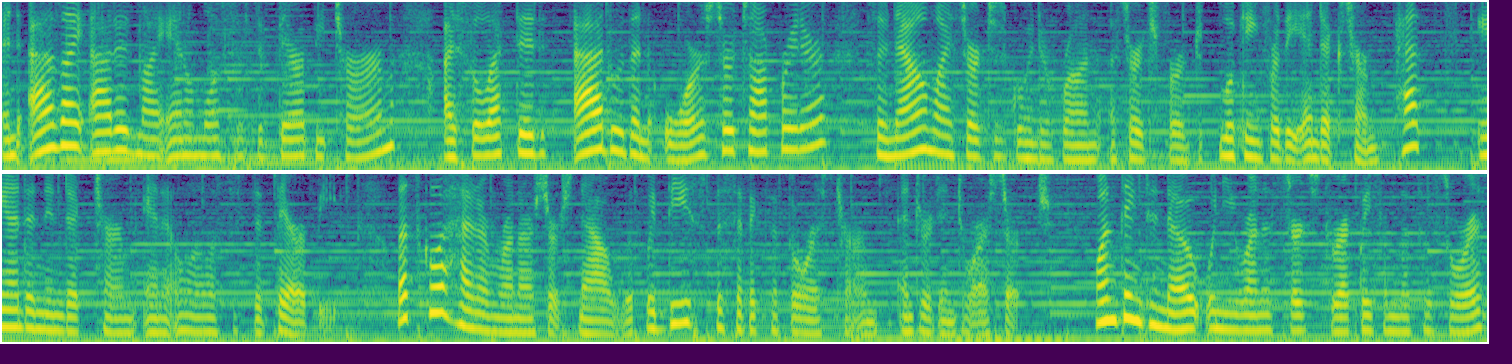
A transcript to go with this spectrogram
and as I added my animal assisted therapy term, I selected add with an or search operator. So now my search is going to run a search for looking for the index term pets and an index term animal assisted therapy. Let's go ahead and run our search now with, with these specific thesaurus terms entered into our search. One thing to note when you run a search directly from the thesaurus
